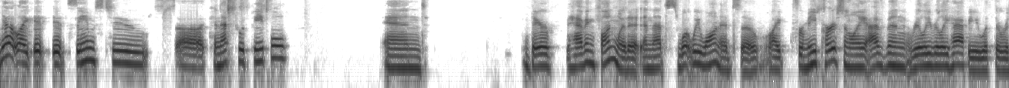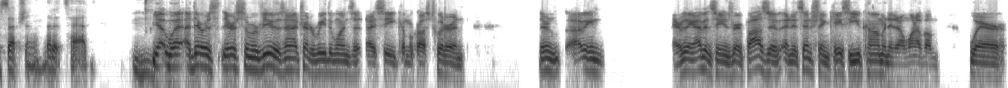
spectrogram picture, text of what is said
yeah like it it seems to uh connect with people and they're having fun with it and that's what we wanted so like for me personally i've been really really happy with the reception that it's had Mhm. Yeah, well, uh, there was there's some reviews, and I try to read the ones that I see come across Twitter, and they're, I mean, everything I've been seeing is very positive, and it's interesting. Casey, you commented on one of them where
